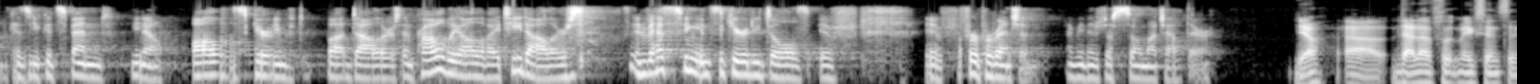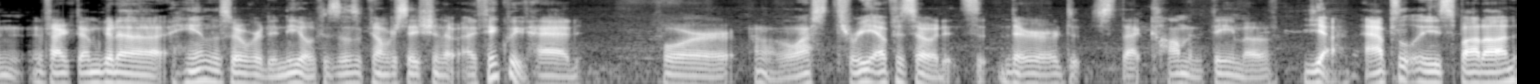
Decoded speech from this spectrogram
because uh, you could spend, you know, all of the security dollars and probably all of IT dollars investing in security tools if, if for prevention. I mean, there's just so much out there. Yeah, uh, that absolutely makes sense. And in fact, I'm gonna hand this over to Neil because this is a conversation that I think we've had for know, the last three episodes. It's there's that common theme of yeah, absolutely spot on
